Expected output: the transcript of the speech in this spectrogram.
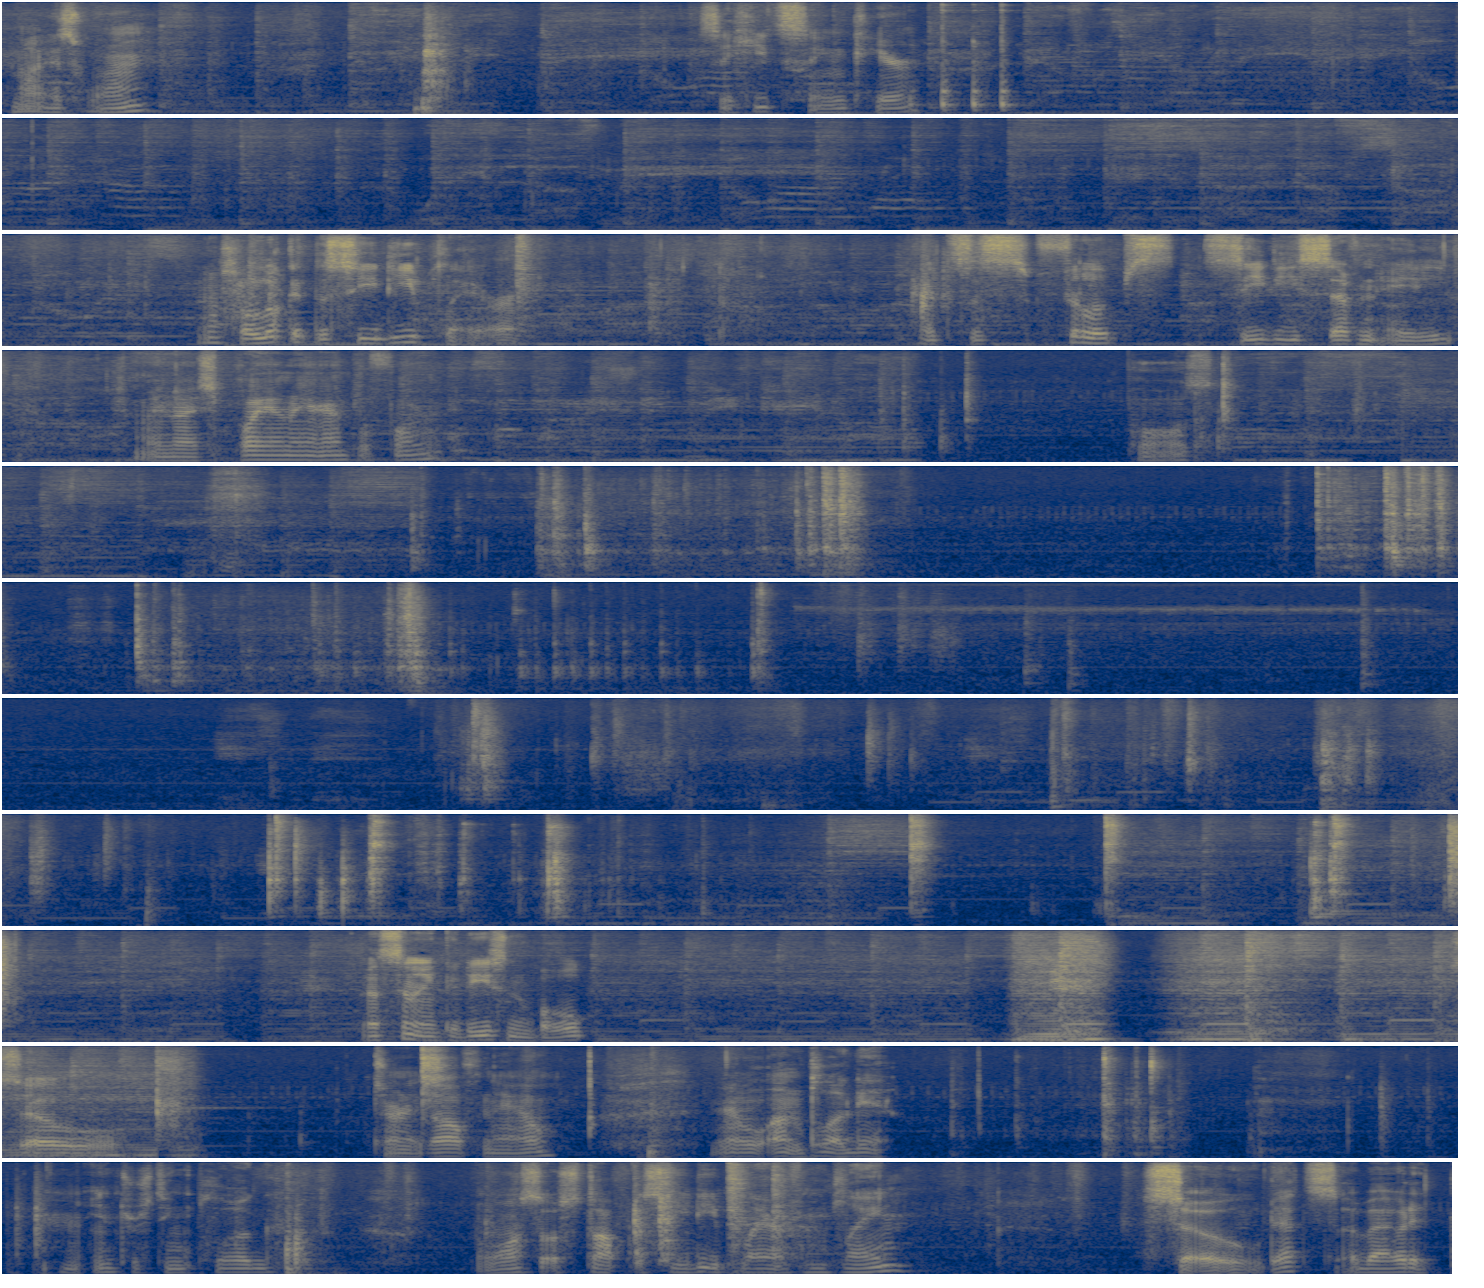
Nice one. It's a heatsink here. Also look at the CD player. It's this Philips CD780. It's my nice pioneer amplifier. Pause. That's an incandescent bulb. So, turn it off now. Now we'll unplug it. An interesting plug. will also stop the CD player from playing. So, that's about it.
